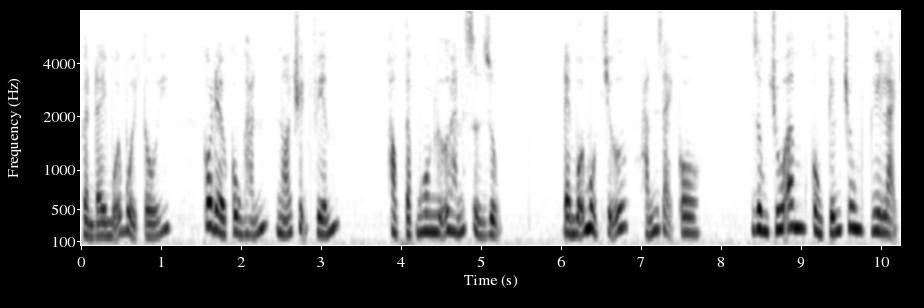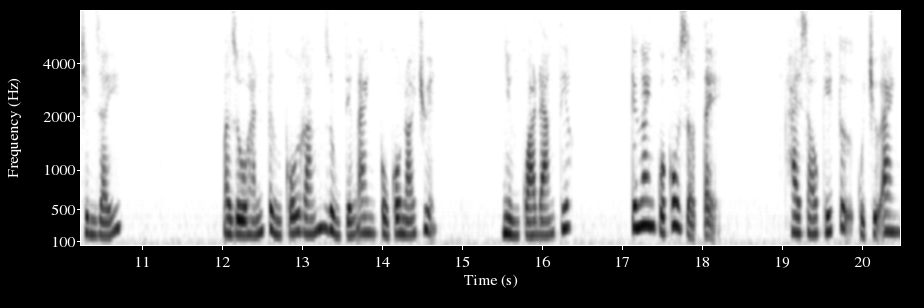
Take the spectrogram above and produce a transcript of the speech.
Gần đây mỗi buổi tối, cô đều cùng hắn nói chuyện phiếm. học tập ngôn ngữ hắn sử dụng. để mỗi một chữ hắn dạy cô. Dùng chú âm cùng tiếng Trung ghi lại trên giấy. Mặc dù hắn từng cố gắng dùng tiếng Anh cùng cô nói chuyện, nhưng quá đáng tiếc. Tiếng Anh của cô dở tệ. 26 ký tự của chữ Anh.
